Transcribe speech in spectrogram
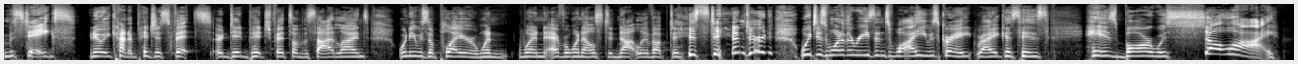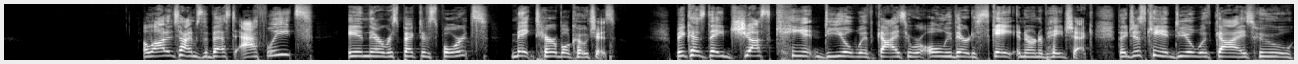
mistakes. You know, he kind of pitches fits or did pitch fits on the sidelines when he was a player when when everyone else did not live up to his standard, which is one of the reasons why he was great, right? Cuz his his bar was so high a lot of times the best athletes in their respective sports make terrible coaches because they just can't deal with guys who are only there to skate and earn a paycheck. They just can't deal with guys who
